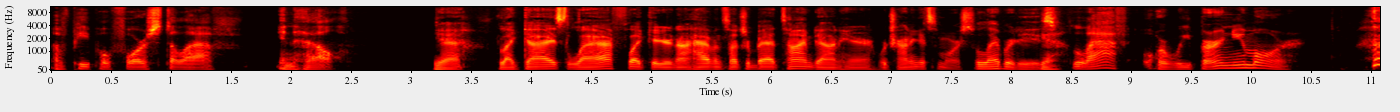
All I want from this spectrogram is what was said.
of people forced to laugh in hell. Yeah. Like, guys, laugh like you're not having such a bad time down here. We're trying to get some more celebrities. Laugh or we burn you more.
